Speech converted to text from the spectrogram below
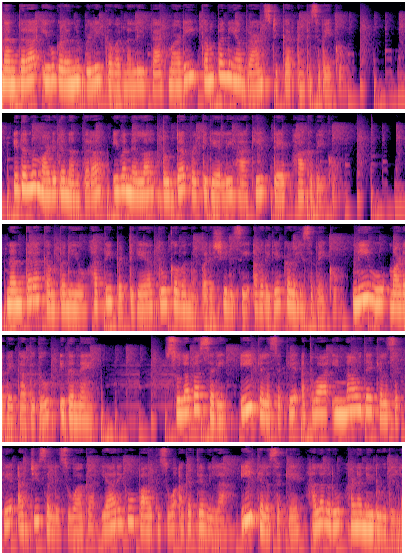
ನಂತರ ಇವುಗಳನ್ನು ಬಿಳಿ ಕವರ್ನಲ್ಲಿ ಪ್ಯಾಕ್ ಮಾಡಿ ಕಂಪನಿಯ ಬ್ರಾಂಡ್ ಸ್ಟಿಕ್ಕರ್ ಅಂಟಿಸಬೇಕು. ಇದನ್ನು ಮಾಡಿದ ನಂತರ ಇವನ್ನೆಲ್ಲ ದೊಡ್ಡ ಪೆಟ್ಟಿಗೆಯಲ್ಲಿ ಹಾಕಿ ಟೇಪ್ ಹಾಕಬೇಕು. ನಂತರ ಕಂಪನಿಯು ಹತ್ತಿ ಪೆಟ್ಟಿಗೆಯ ತೂಕವನ್ನು ಪರಿಶೀಲಿಸಿ ಅವರಿಗೆ ಕಳುಹಿಸಬೇಕು. ನೀವು ಮಾಡಬೇಕಾದುದು ಇದನ್ನೇ. ಸುಲಭ ಸರಿ. ಈ ಕೆಲಸಕ್ಕೆ ಅಥವಾ ಇನ್ನಾವುದೇ ಕೆಲಸಕ್ಕೆ ಅರ್ಜಿ ಸಲ್ಲಿಸುವಾಗ ಯಾರಿಗೂ ಪಾವತಿಸುವ ಅಗತ್ಯವಿಲ್ಲ. ಈ ಕೆಲಸಕ್ಕೆ ಹಲವರು ಹಣ ನೀಡುವುದಿಲ್ಲ.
